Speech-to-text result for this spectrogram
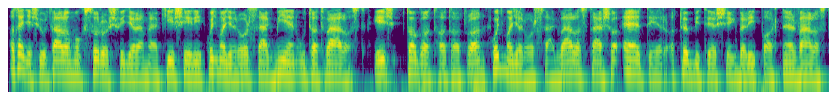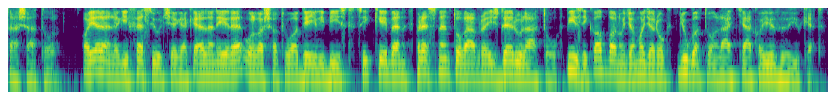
Az Egyesült Államok szoros figyelemmel kíséri, hogy Magyarország milyen utat választ, és tagadhatatlan, hogy Magyarország választása eltér a többi térségbeli partner választásától. A jelenlegi feszültségek ellenére, olvasható a Daily Beast cikkében, Pressman továbbra is derülátó. Bízik abban, hogy a magyarok nyugaton látják a jövőjüket.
